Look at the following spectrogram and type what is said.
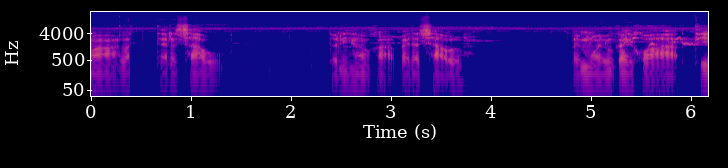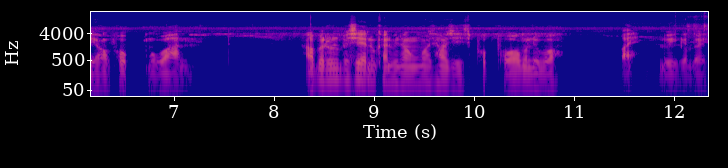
มาลัดแต่ละเช้าตอนนี้เฮาก็ไปลัดเช้าไปมอยเมือไกลขวาที่เฮาพบเมื่อวาน เอาไปรุ่นไปเชียร์นกันพี่น้องว่าเฮาสิพบพอมันหรือบ่ไปลุยกันเลย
